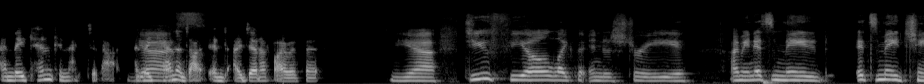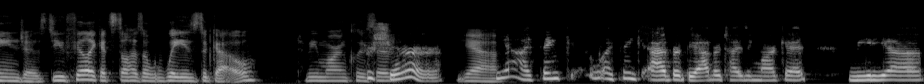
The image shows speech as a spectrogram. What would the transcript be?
and they can connect to that and they can Yes. ide- and identify with it Yeah. Do you feel like the industry, I mean, it's made it's made changes. Do you feel like it still has a ways to go to be more inclusive? for sure Yeah. yeah i think i think advert the advertising market media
